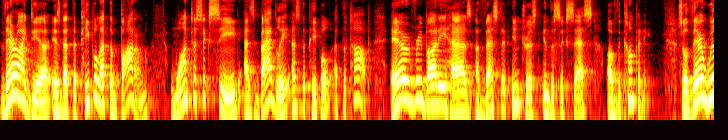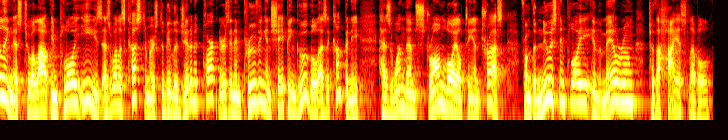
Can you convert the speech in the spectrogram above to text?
Their idea is that the people at the bottom want to succeed as badly as the people at the top. Everybody has a vested interest in the success of the company. So their willingness to allow employees as well as customers to be legitimate partners in improving and shaping Google as a company has won them strong loyalty and trust from the newest employee in the mailroom to the highest level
